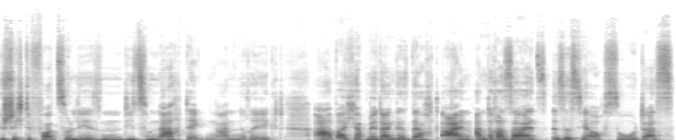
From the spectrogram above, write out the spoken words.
Geschichte vorzulesen, die zum Nachdenken anregt. Aber ich habe mir dann gedacht, ein, andererseits ist es ja auch so, dass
